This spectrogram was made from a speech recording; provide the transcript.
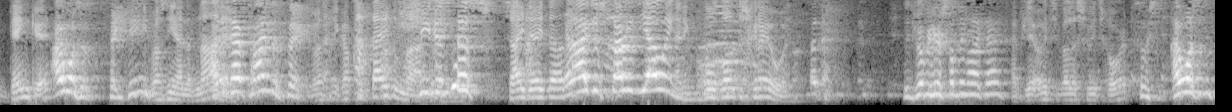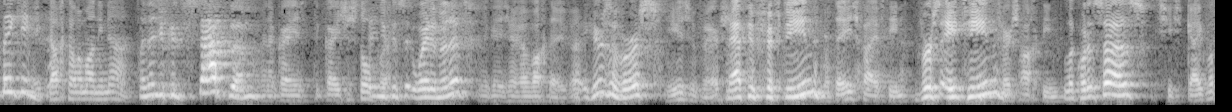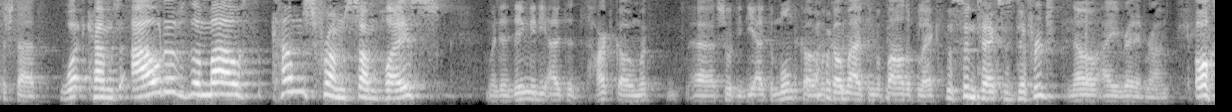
Ik denk hè, I wasn't ik thinking. was niet aan het I didn't nadenken. have time to think. Ik, was, ik had geen tijd om na te She denken. did this, Zij deed dat and I just started en yelling. ik begon gewoon te schreeuwen. Did you ever hear something like that? Heb je ooit wel eens zoiets gehoord? So I wasn't thinking. Ik dacht helemaal niet na. And then you can stop them, En dan kan je, dan kan je ze and stoppen. you can say, wait a minute. En dan kun je zeggen, wacht even. Here's a verse. Hier is een vers. Matthew 15, Matthäus 15, verse 18. vers 18. Look what it says. Precies, kijk wat er staat. What comes out of the mouth comes from someplace. Maar de dingen die uit het hart komen, eh, sorry, die uit de mond komen, komen uit een bepaalde plek. The syntax is different. No, I read it wrong. Oh.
